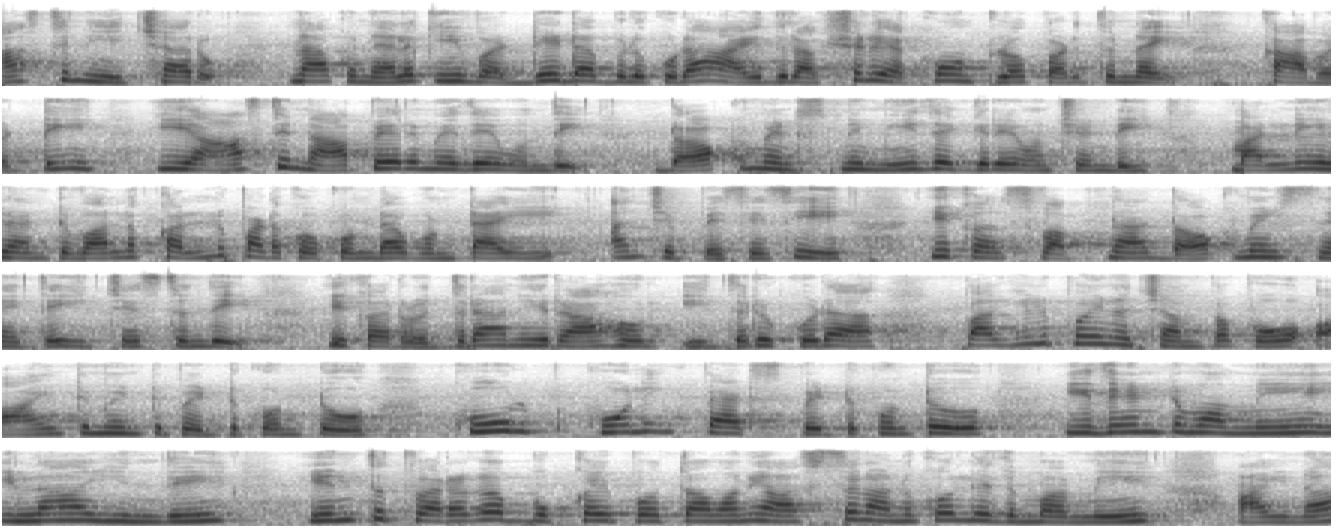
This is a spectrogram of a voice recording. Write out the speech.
ఆస్తిని ఇచ్చారు. నాకు నెలకి వడ్డీ డబ్బులు కూడా ఐదు లక్షలు అకౌంట్లో పడుతున్నాయి. కాబట్టి ఈ ఆస్తి నా పేరు మీదే ఉంది. డాక్యుమెంట్స్ని మీ దగ్గరే ఉంచండి. మళ్ళీ ఇలాంటి వాళ్ళ కళ్ళు పడకోకుండా ఉంటాయి అని చెప్పేసేసి ఇక స్వప్న డాక్యుమెంట్స్ని అయితే ఇచ్చేస్తుంది. ఇక రుద్రాని రాహుల్ ఇద్దరు కూడా పగిలిపోయిన చంపకు ఆయింట్మెంట్ పెట్టుకుంటూ కూల్ కూలింగ్ ప్యాడ్స్ పెట్టుకుంటూ ఇదేంటి మమ్మీ ఇలా అయింది? ఎంత త్వరగా బుక్ అయిపోతామని అస్సలు అనుకోలేదు మమ్మీ. అయినా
